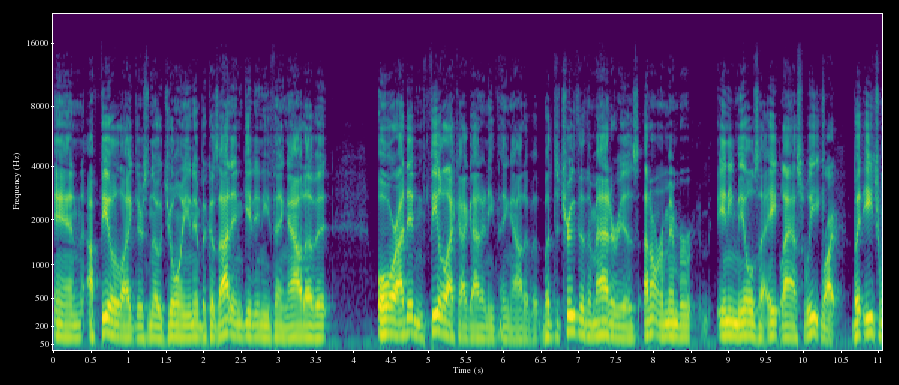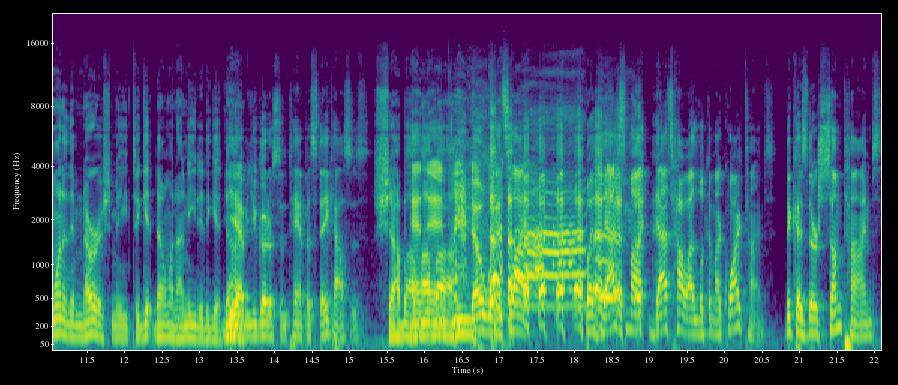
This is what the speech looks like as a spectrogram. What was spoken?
And I feel like there's no joy in it because I didn't get anything out of it, or I didn't feel like I got anything out of it. But the truth of the matter is, I don't remember any meals I ate last week. Right. But each one of them nourished me to get done what I needed to get done. Yeah, but you go to some Tampa steakhouses. Shabba and then you know what it's like. but that's my that's how I look at my quiet times because there's some times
